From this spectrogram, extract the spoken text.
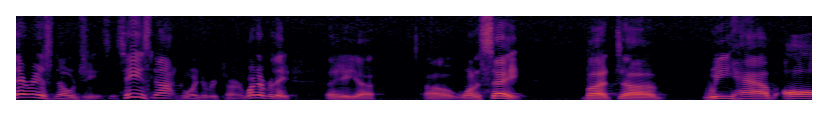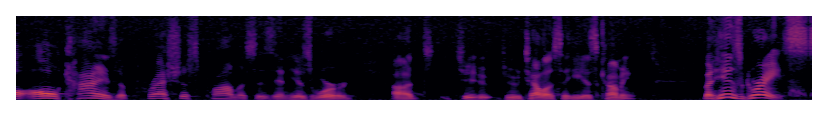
there is no Jesus. He's not going to return, whatever they, they uh, uh, want to say. But uh, we have all, all kinds of precious promises in His Word uh, to, to tell us that He is coming. But His grace,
